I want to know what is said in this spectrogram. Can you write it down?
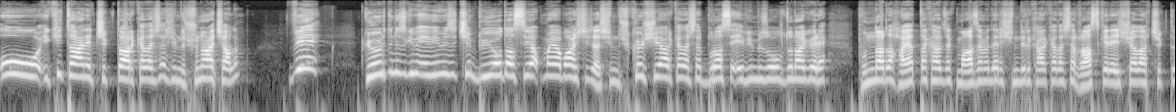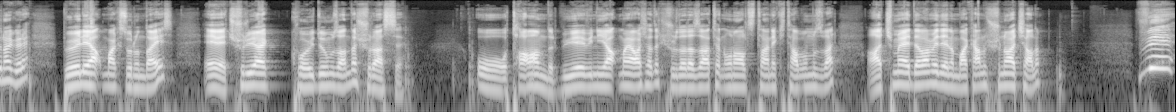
Oo iki tane çıktı arkadaşlar. Şimdi şunu açalım. Ve gördüğünüz gibi evimiz için büyü odası yapmaya başlayacağız. Şimdi şu köşeye arkadaşlar burası evimiz olduğuna göre bunlarda hayatta kalacak malzemeleri şimdilik arkadaşlar rastgele eşyalar çıktığına göre böyle yapmak zorundayız. Evet şuraya koyduğumuz anda şurası. Oo tamamdır. Büyü evini yapmaya başladık. Şurada da zaten 16 tane kitabımız var. Açmaya devam edelim bakalım. Şunu açalım. Ve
